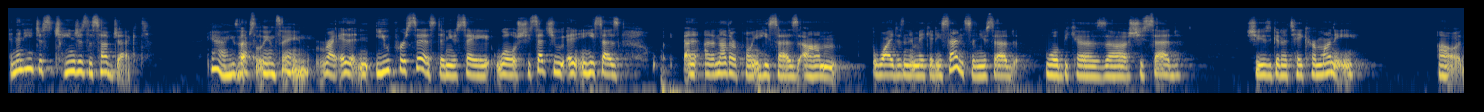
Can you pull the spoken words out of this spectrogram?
And then he just changes the subject. Yeah, he's absolutely insane. Right. And you persist and you say, well, she said she, and he says, at another point, he says, um, why doesn't it make any sense? And you said, well, because uh, she said she's going to take her money. Uh,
